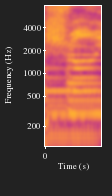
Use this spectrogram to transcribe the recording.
雪霜。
